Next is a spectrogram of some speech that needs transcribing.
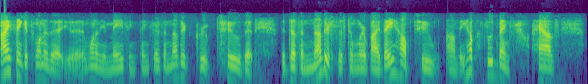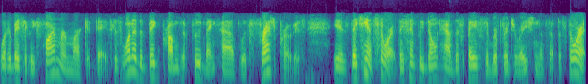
I think it's one of the uh, one of the amazing things. There's another group too that that does another system whereby they help to um, they help food banks have what are basically farmer market days. Because one of the big problems that food banks have with fresh produce is they can't store it. They simply don't have the space, the refrigeration and stuff to store it.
